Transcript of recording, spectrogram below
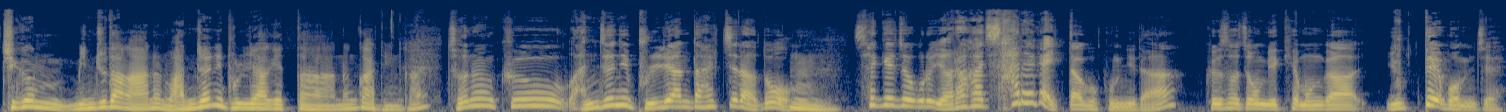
지금 민주당 안은 완전히 분리하겠다는 거 아닌가요? 저는 그 완전히 분리한다 할지라도 음. 세계적으로 여러 가지 사례가 있다고 봅니다. 그래서 좀 이렇게 뭔가 6대 범죄,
